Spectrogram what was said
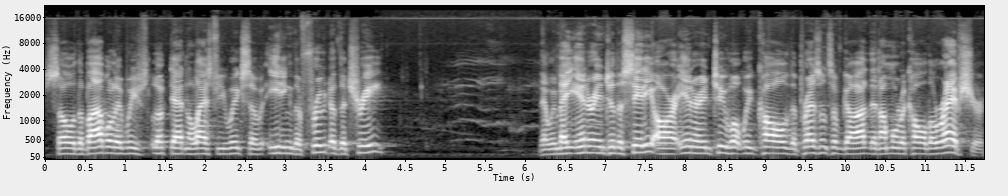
So, the Bible that we've looked at in the last few weeks of eating the fruit of the tree, that we may enter into the city or enter into what we call the presence of God, that I'm going to call the rapture.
